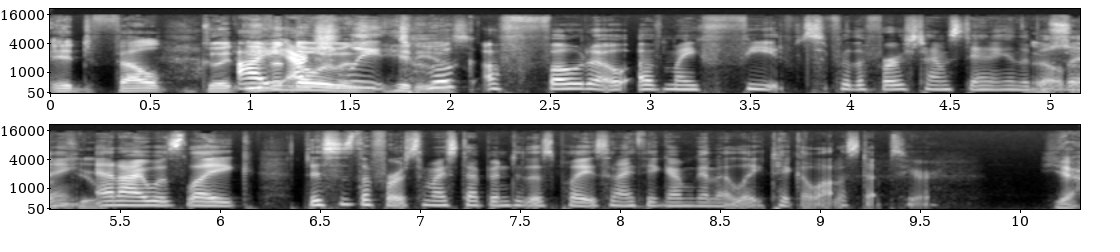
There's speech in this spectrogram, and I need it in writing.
it felt good, I even though it was actually hideous. took a photo of my feet for the first time standing in the They're so building, cute. and I was like, "This is the first time I step into this place, and I think I'm gonna like take a lot of steps here." Yeah.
